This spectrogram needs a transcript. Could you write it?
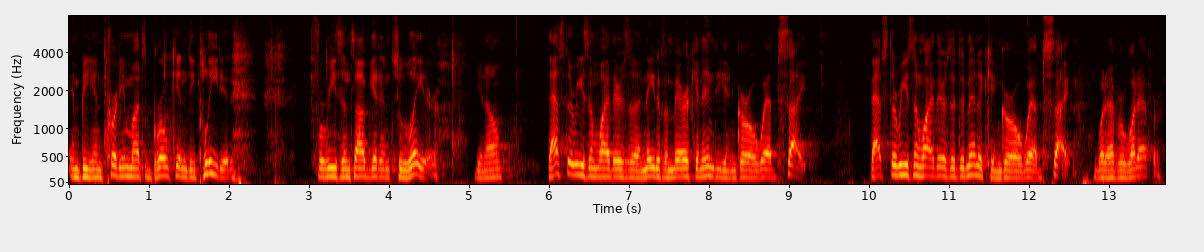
and being pretty much broken, depleted for reasons I'll get into later, you know? That's the reason why there's a Native American Indian girl website. That's the reason why there's a Dominican girl website, whatever, whatever.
